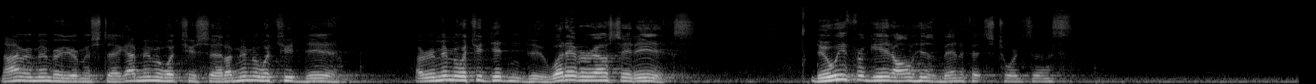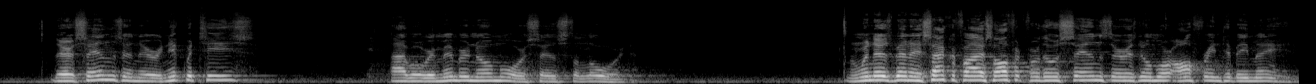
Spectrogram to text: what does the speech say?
Now, I remember your mistake. I remember what you said. I remember what you did. I remember what you didn't do, whatever else it is. Do we forget all his benefits towards us? Their sins and their iniquities I will remember no more, says the Lord. And when there's been a sacrifice offered for those sins, there is no more offering to be made.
